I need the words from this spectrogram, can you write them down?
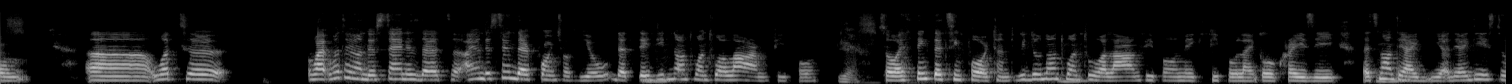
yes. Uh, what uh, what, what I understand is that uh, I understand their point of view that they mm -hmm. did mm-hmm. not want to alarm people. Yes. So I think that's important. We do not mm -hmm. want mm-hmm. to alarm people and make people like go crazy. That's mm -hmm. not the mm-hmm. idea. The idea is to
